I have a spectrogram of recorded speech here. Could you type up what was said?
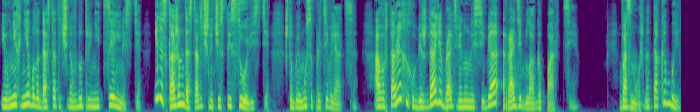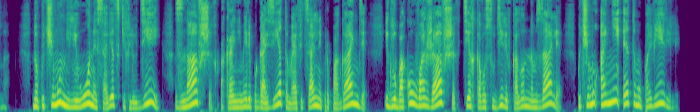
и у них не было достаточно внутренней цельности или, скажем, достаточно чистой совести, чтобы ему сопротивляться. А во-вторых, их убеждали брать вину на себя ради блага партии. Возможно, так и было. Но почему миллионы советских людей, знавших, по крайней мере по газетам и официальной пропаганде, и глубоко уважавших тех, кого судили в колонном зале, почему они этому поверили?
